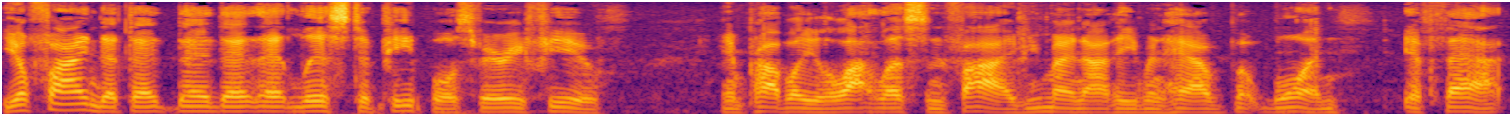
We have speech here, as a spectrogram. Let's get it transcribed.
You'll find that that, that, that, that list of people is very few and probably a lot less than five. You might not even have but one, if that.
